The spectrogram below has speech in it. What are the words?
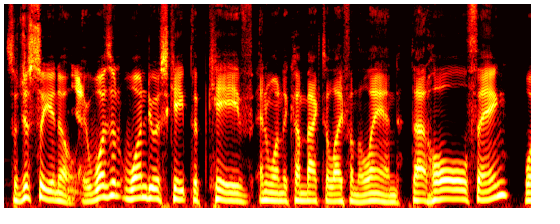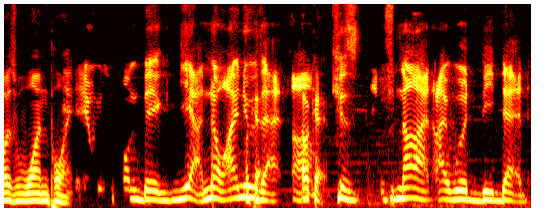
So just so you know, Yeah. it wasn't one to escape the cave and one to come back to life on the land. That whole thing was one point. it was one big yeah no i knew Okay. that um, Okay. because if not i would be dead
